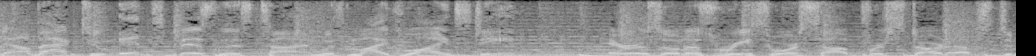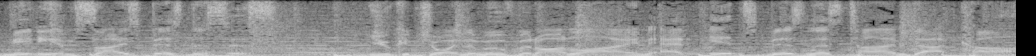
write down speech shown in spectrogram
Now back to It's Business Time with Mike Weinstein, Arizona's resource hub for startups to medium sized businesses. You can join the movement online at itsbusinesstime.com.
